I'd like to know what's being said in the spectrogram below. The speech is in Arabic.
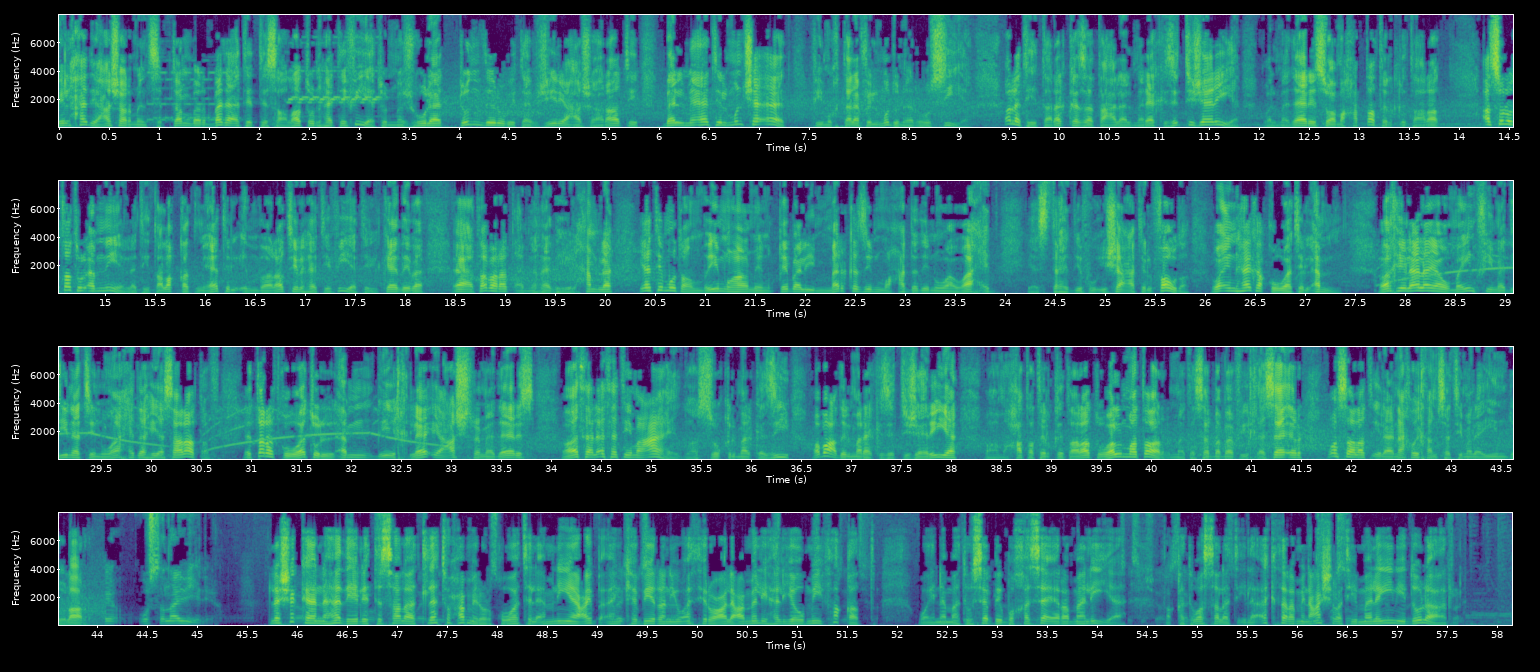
في الحادي عشر من سبتمبر بدأت اتصالات هاتفية مجهولة تنذر بتفجير عشرات بل مئات المنشآت في مختلف المدن الروسية والتي تركزت على المراكز التجارية والمدارس ومحطات القطارات. السلطات الأمنية التي تلقت مئات الإنذارات الهاتفية الكاذبة اعتبرت أن هذه الحملة يتم تنظيمها من قبل مركز محدد وواحد يستهدف إشاعة الفوضى وإنهاك قوات الأمن. وخلال يومين في مدينة واحدة هي سراتف اضطرت قوات الأمن بإخلاء عشر مدارس وثلاثة معاهد والسوق المركزي وبعض المراكز التجارية ومحطة القطارات والمطار ما تسبب في خسائر وصلت إلى نحو خمسة ملايين دولار. لا شك أن هذه الاتصالات لا تحمل القوات الأمنية عبئا كبيرا يؤثر على عملها اليومي فقط وإنما تسبب خسائر مالية فقد وصلت إلى أكثر من عشرة ملايين دولار.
